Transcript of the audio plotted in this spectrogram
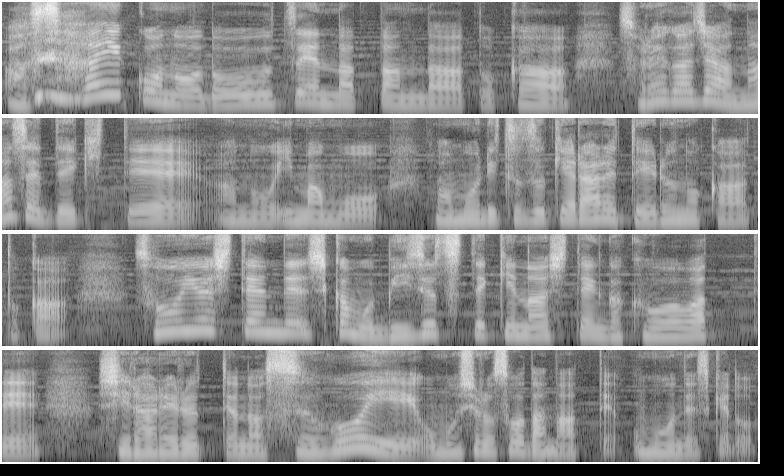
あ最古の動物園だったんだとかそれがじゃあなぜできてあの今も守り続けられているのかとかそういう視点でしかも美術的な視点が加わって知られるっていうのはすごい面白そうだなって思うんですけど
